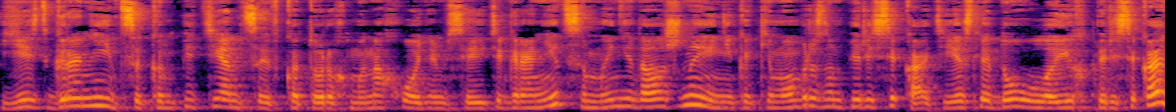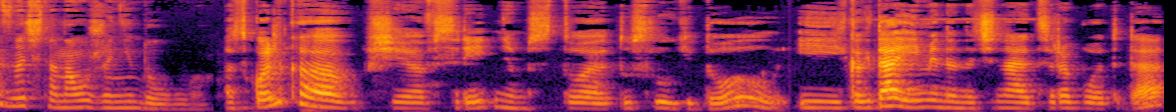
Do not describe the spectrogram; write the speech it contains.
Есть границы компетенции, в которых мы находимся. Эти границы мы не должны никаким образом пересекать. Если доула их пересекает, значит, она уже не доула. А сколько вообще в среднем стоят услуги доул? И когда именно начинается работа, да?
